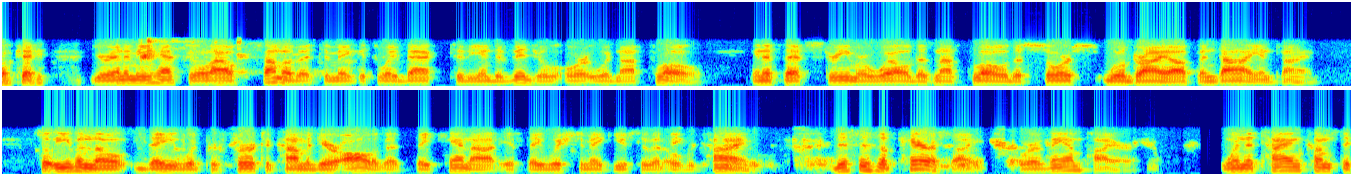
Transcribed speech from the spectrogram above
Okay. Your enemy has to allow some of it to make its way back to the individual or it would not flow. And if that stream or well does not flow, the source will dry up and die in time. So even though they would prefer to commandeer all of it, they cannot if they wish to make use of it over time. This is a parasite or a vampire. When the time comes to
